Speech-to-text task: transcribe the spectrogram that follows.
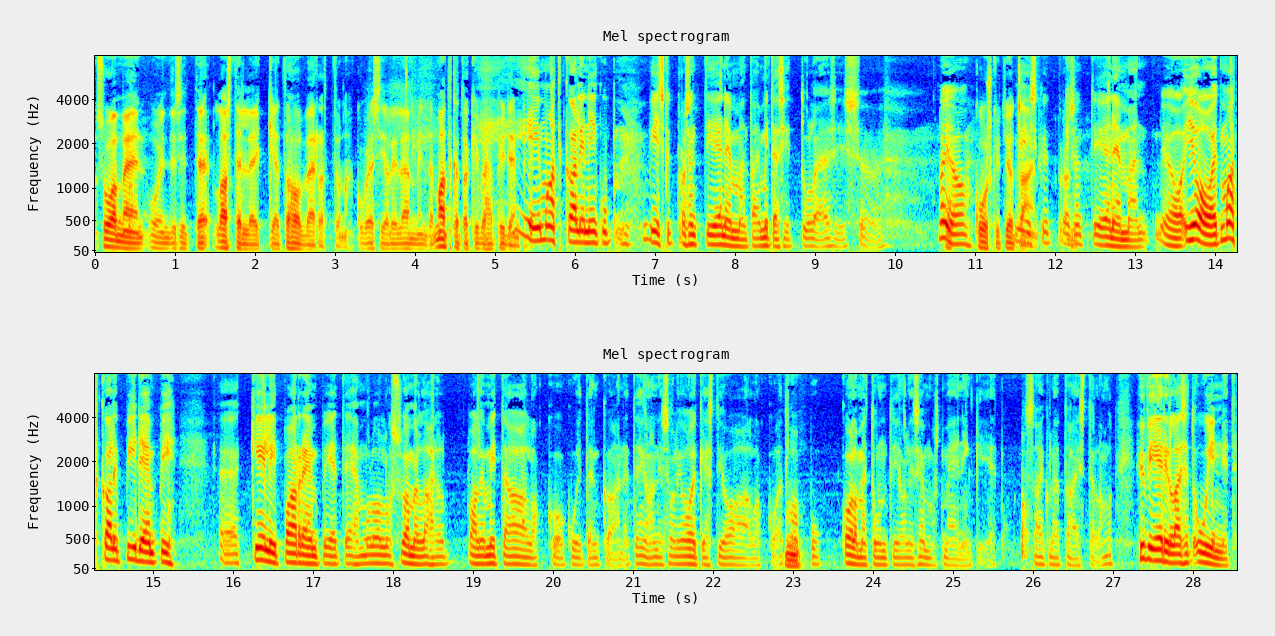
Suomeen uinti sitten lastenleikkiä tuohon verrattuna, kun vesi oli lämmintä? Matka toki vähän pidempi. Ei, matka oli niin kuin 50 prosenttia enemmän, tai mitä siitä tulee siis. No joo, 60 jotain. 50 prosenttia enemmän. Joo, joo että matka oli pidempi, äh, keli parempi, et eihän mulla ollut Suomenlahdella paljon mitään aallokkoa kuitenkaan. Et Englannissa oli oikeasti jo aallokkoa, että Mm. loppu kolme tuntia oli semmoista meininkiä, että sai kyllä taistella. Mutta hyvin erilaiset uinnit.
